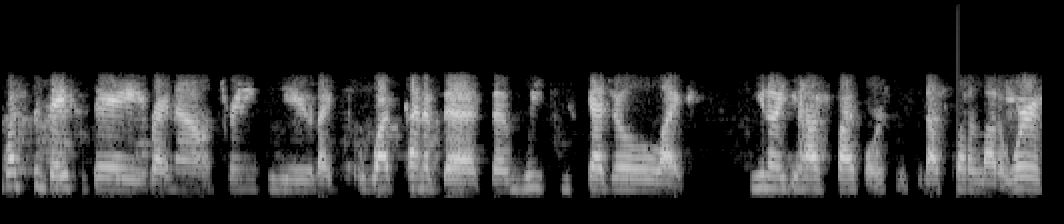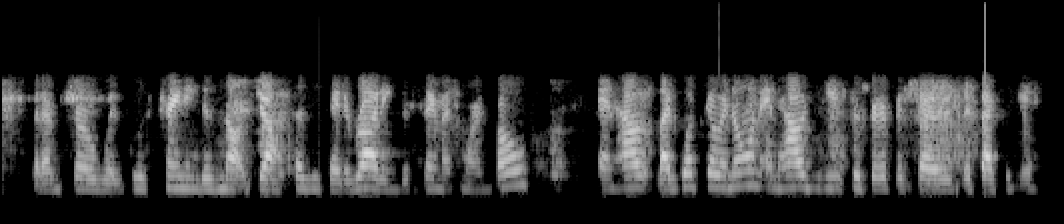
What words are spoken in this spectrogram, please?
what's the day to day right now training for you? Like, what's kind of the the weekly schedule? Like, you know, you have five horses, so that's quite a lot of work. But I'm sure with with training, there's not just as you say the riding. There's so much more involved. And how like what's going on, and how do you prepare for shows effectively?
